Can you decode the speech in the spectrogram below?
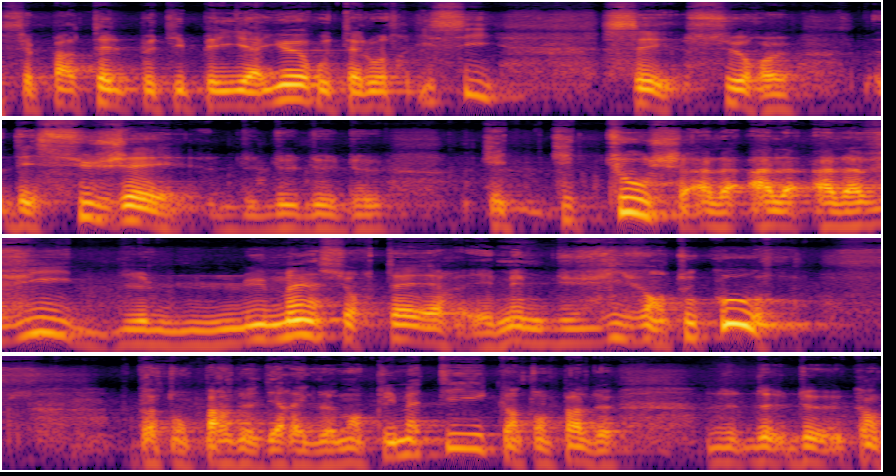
C'est pas tel petit pays ailleurs ou tel autre ici. C'est sur euh, des sujets qui, touche à la, vie de l'humain sur Terre et même du vivant tout court, quand on parle de dérèglement climatique, quand on parle de, quand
